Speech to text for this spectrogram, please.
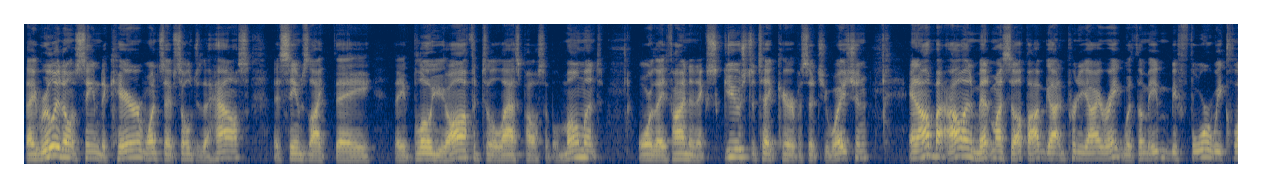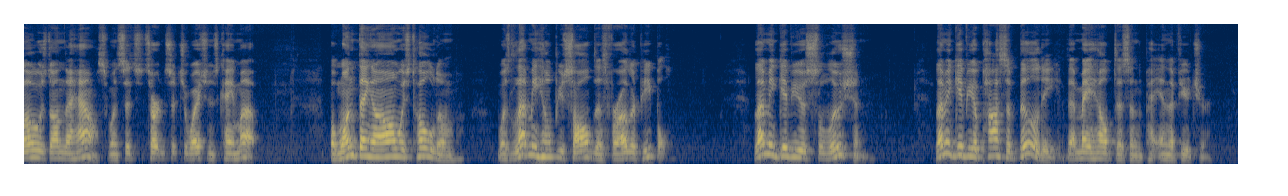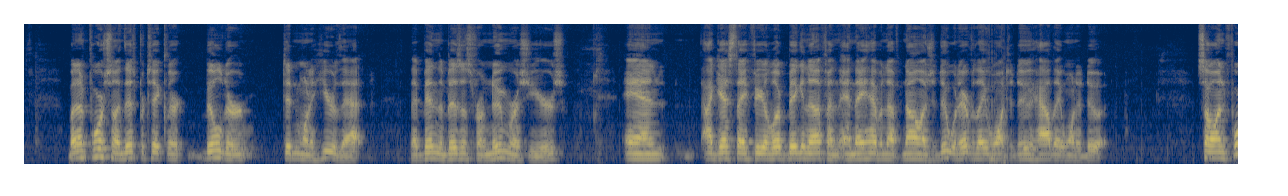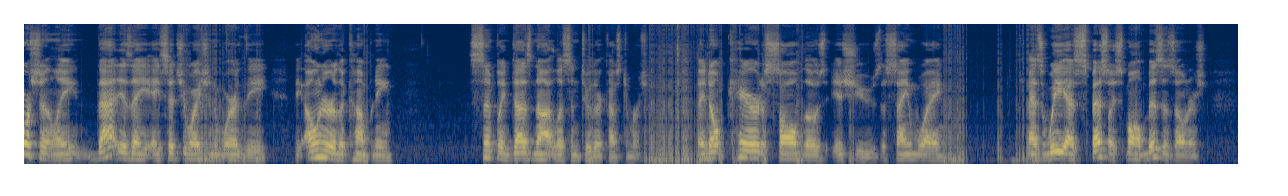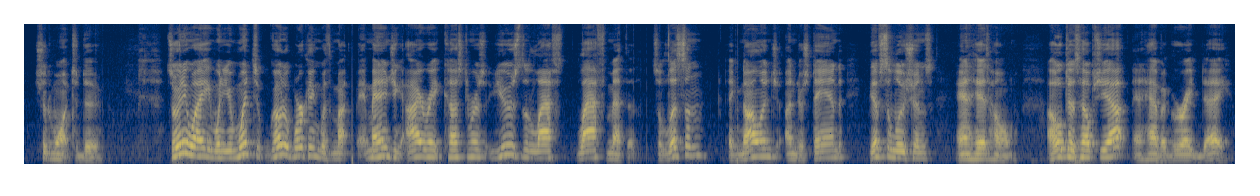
They really don't seem to care once they've sold you the house. It seems like they they blow you off until the last possible moment, or they find an excuse to take care of a situation. And I'll, I'll admit myself, I've gotten pretty irate with them even before we closed on the house when certain situations came up. But one thing I always told them was let me help you solve this for other people. Let me give you a solution. Let me give you a possibility that may help this in the, in the future. But unfortunately, this particular builder didn't want to hear that. They've been in the business for numerous years, and I guess they feel they're big enough and, and they have enough knowledge to do whatever they want to do, how they want to do it. So, unfortunately, that is a, a situation where the, the owner of the company simply does not listen to their customers. They don't care to solve those issues the same way as we, as especially small business owners, should want to do. So anyway, when you went to go to working with managing irate customers, use the laugh laugh method. So listen, acknowledge, understand, give solutions, and hit home. I hope this helps you out and have a great day.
